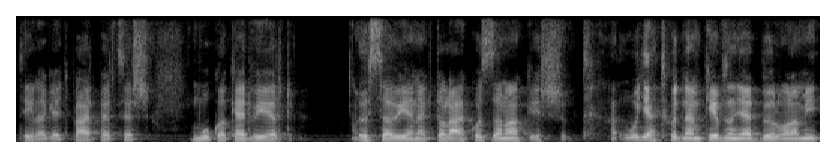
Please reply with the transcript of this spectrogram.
tényleg egy pár perces munka kedvéért összeüljenek, találkozzanak, és úgy el tudnám képzelni, hogy ebből valami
